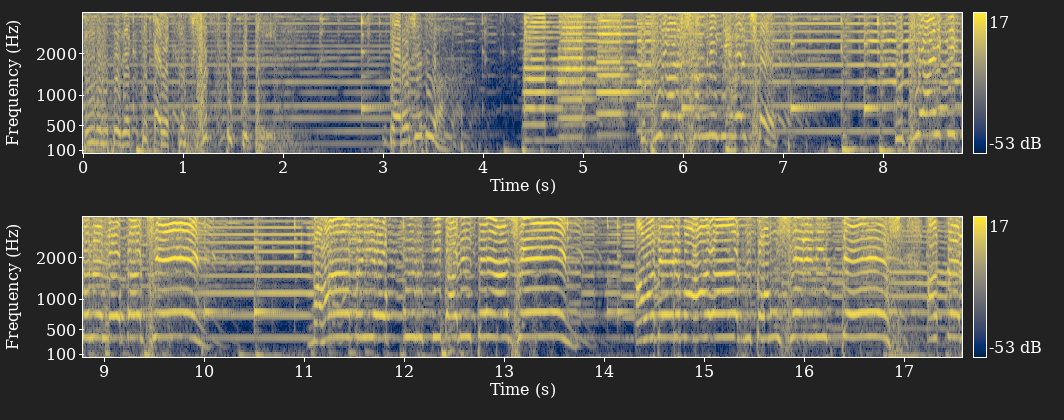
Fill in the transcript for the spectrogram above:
দূর হতে দেখতে পাই একটা ছোট্ট কুঠি। দরজা দেওয়া। কুঠিয়ার সামনে গিয়ে বলছে, কুঠিয়ায় কি কোনো লোক আছেন? মহাময়পুর কি বাড়িতে আছেন? আমাদের মহারাজ কংসের নির্দেশ, আপনার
